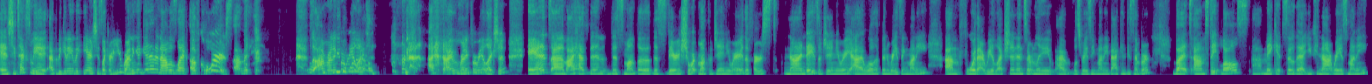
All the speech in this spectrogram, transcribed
and she texted me at the beginning of the year and she's like are you running again and i was like of course i mean so i'm running for reelection I, am running for reelection, and um, I have been this month, uh, this very short month of January, the first nine days of January, I will have been raising money um, for that reelection, and certainly I was raising money back in December. But um, state laws uh, make it so that you cannot raise money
